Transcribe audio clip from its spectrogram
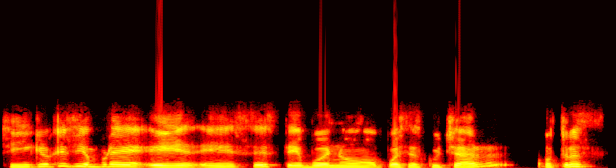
Sí, creo que siempre e- es, este bueno pues escuchar otras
